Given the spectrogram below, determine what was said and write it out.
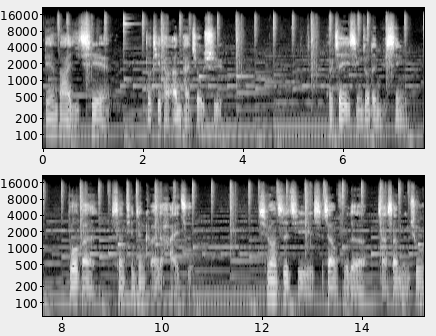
别人把一切都替她安排就绪。而这一星座的女性，多半像天真可爱的孩子，希望自己是丈夫的掌上明珠。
